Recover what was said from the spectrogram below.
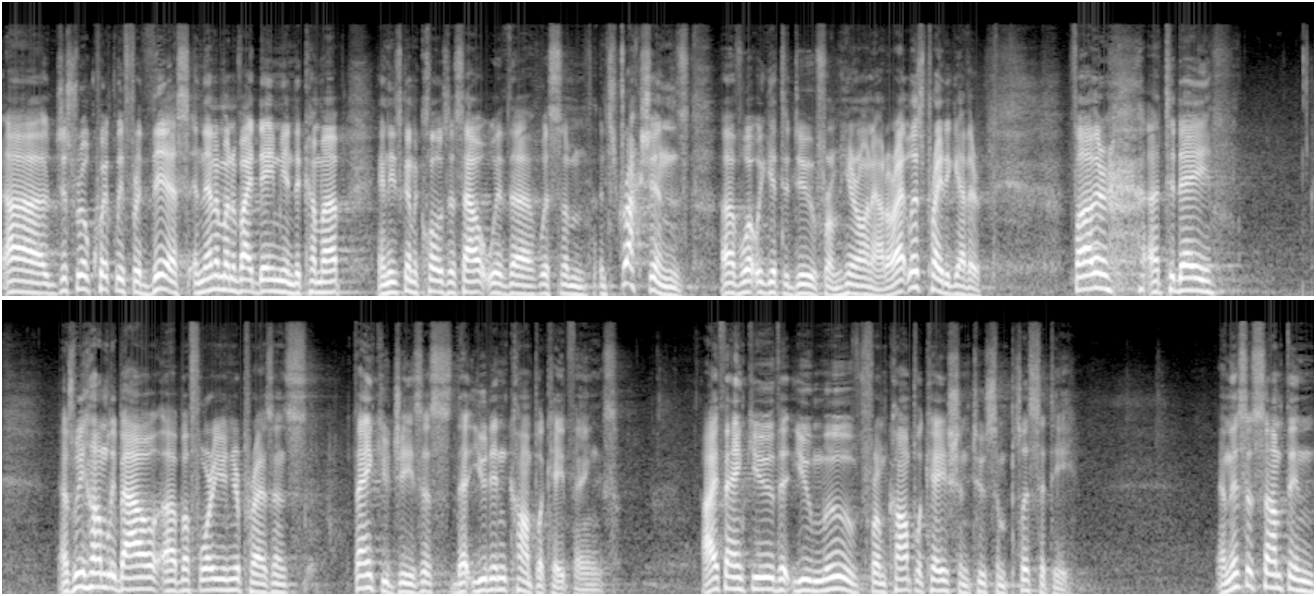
uh, just real quickly for this, and then I'm going to invite Damien to come up, and he's going to close us out with, uh, with some instructions of what we get to do from here on out. All right, let's pray together. Father, uh, today As we humbly bow uh, before you in your presence, thank you, Jesus, that you didn't complicate things. I thank you that you moved from complication to simplicity. And this is something,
